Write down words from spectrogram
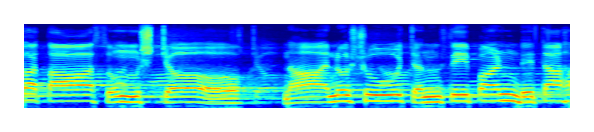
गतासुंश्च नानुशोचन्ति पण्डितः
